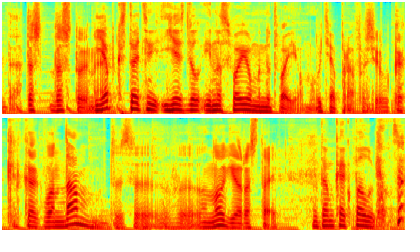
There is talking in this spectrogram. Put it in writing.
Да, дос- достойно. Я кстати, ездил и на своем, и на твоем. У тебя прав. Спасибо. Как, как Ван Дам, то есть, э, ноги расставь. Ну, там как получится.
